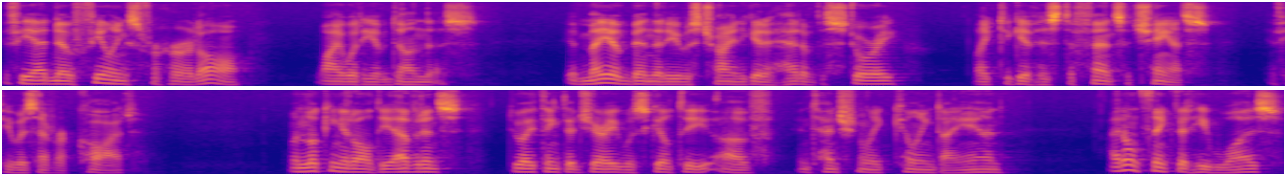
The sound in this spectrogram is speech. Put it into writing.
If he had no feelings for her at all, why would he have done this? It may have been that he was trying to get ahead of the story, like to give his defense a chance if he was ever caught. When looking at all the evidence, do I think that Jerry was guilty of intentionally killing Diane? I don't think that he was.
